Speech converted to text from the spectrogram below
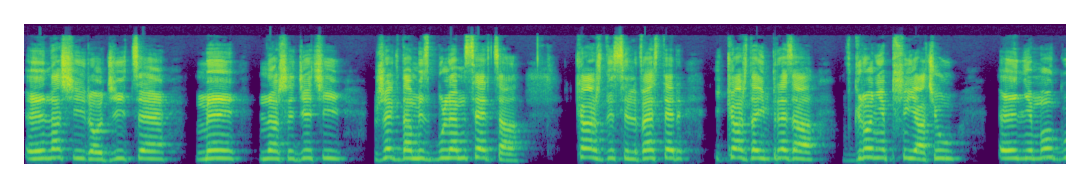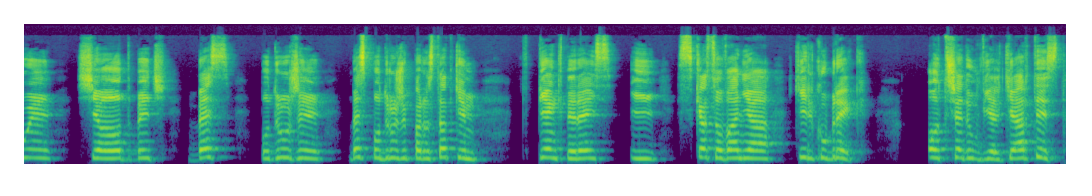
e, nasi rodzice, my, nasze dzieci, żegnamy z bólem serca. Każdy sylwester i każda impreza w gronie przyjaciół e, nie mogły się odbyć bez podróży, bez podróży parostatkiem w piękny rejs i skasowania kilku bryk. Odszedł wielki artysta.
